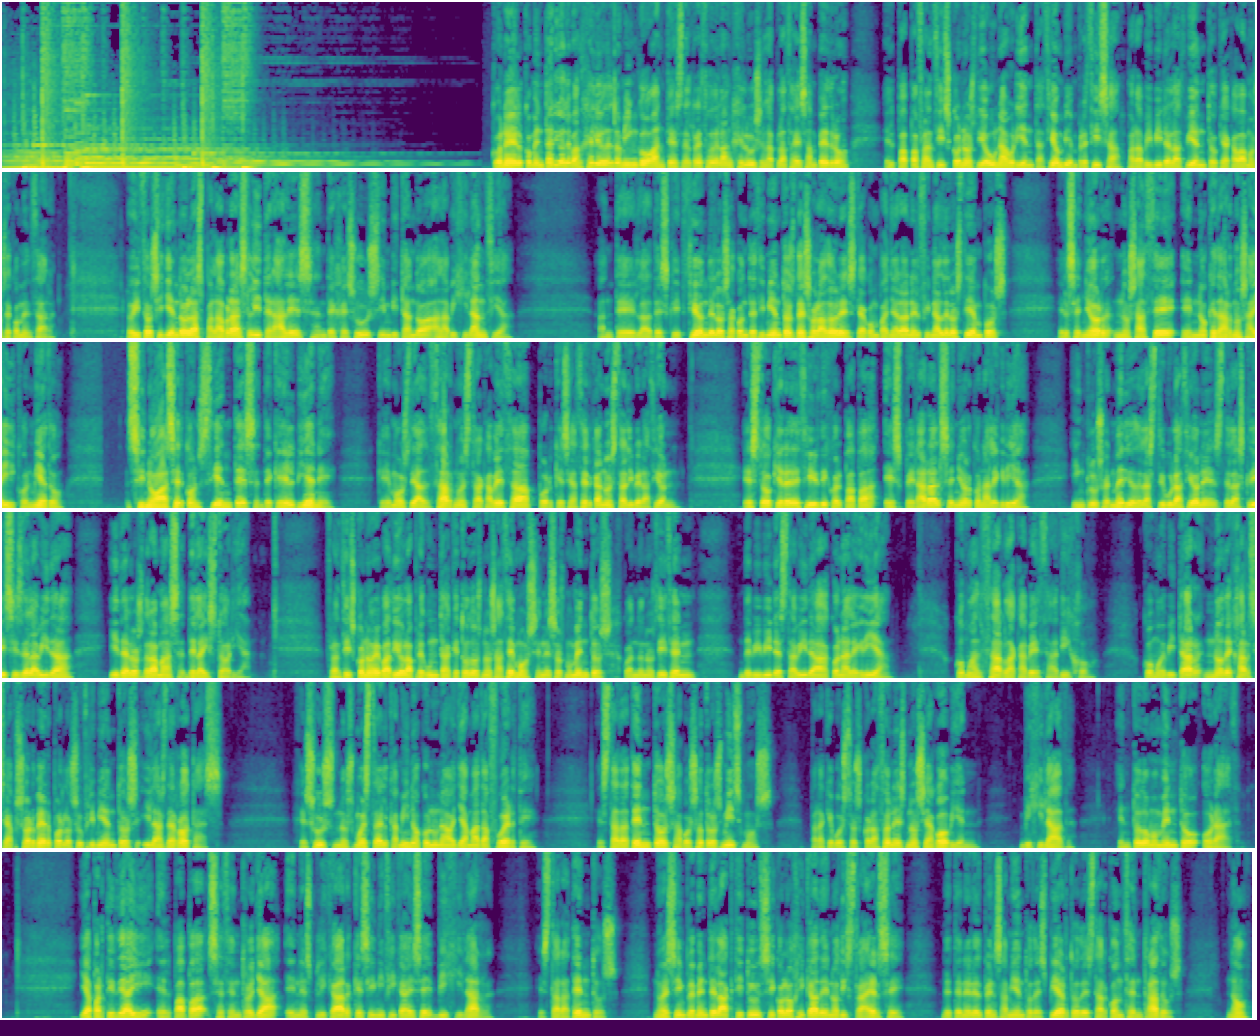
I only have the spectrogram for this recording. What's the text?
Con el comentario al Evangelio del domingo, antes del rezo del Ángelus en la plaza de San Pedro, el Papa Francisco nos dio una orientación bien precisa para vivir el Adviento que acabamos de comenzar. Lo hizo siguiendo las palabras literales de Jesús invitando a la vigilancia. Ante la descripción de los acontecimientos desoladores que acompañarán el final de los tiempos, el Señor nos hace en no quedarnos ahí con miedo, sino a ser conscientes de que Él viene, que hemos de alzar nuestra cabeza porque se acerca nuestra liberación. Esto quiere decir, dijo el Papa, esperar al Señor con alegría, incluso en medio de las tribulaciones, de las crisis de la vida y de los dramas de la historia. Francisco no evadió la pregunta que todos nos hacemos en esos momentos, cuando nos dicen de vivir esta vida con alegría. ¿Cómo alzar la cabeza? dijo. ¿Cómo evitar no dejarse absorber por los sufrimientos y las derrotas? Jesús nos muestra el camino con una llamada fuerte. Estad atentos a vosotros mismos, para que vuestros corazones no se agobien. Vigilad, en todo momento orad. Y a partir de ahí el Papa se centró ya en explicar qué significa ese vigilar, estar atentos. No es simplemente la actitud psicológica de no distraerse, de tener el pensamiento despierto, de estar concentrados. No,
